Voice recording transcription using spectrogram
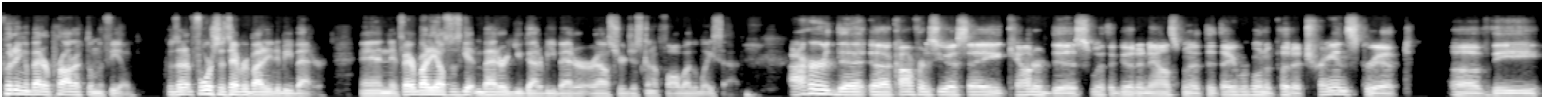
putting a better product on the field because that forces everybody to be better. And if everybody else is getting better, you got to be better, or else you're just going to fall by the wayside. I heard that uh, Conference USA countered this with a good announcement that they were going to put a transcript of the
